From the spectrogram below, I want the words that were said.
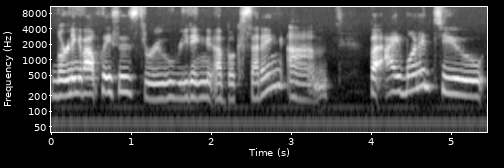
learning about places through reading a book setting. Um, but I wanted to,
